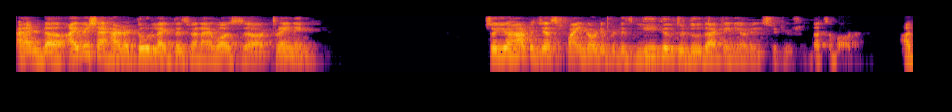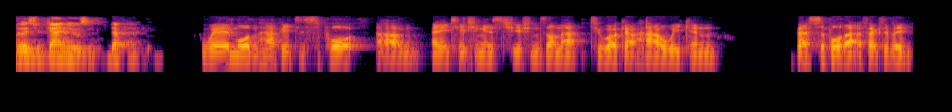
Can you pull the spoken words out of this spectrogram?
And uh, I wish I had a tool like this when I was uh, training. So you have to just find out if it is legal to do that in your institution. That's about it. Otherwise, you can use it, definitely. We're more than happy to support um, any teaching institutions on that to work out how we can best support that effectively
